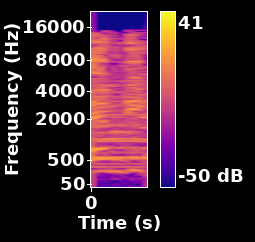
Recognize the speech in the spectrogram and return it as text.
MD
